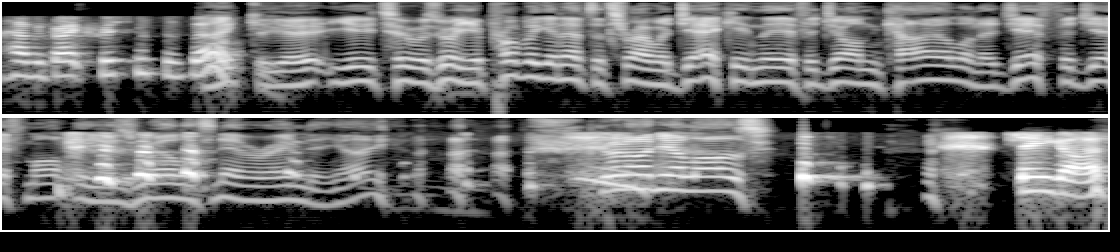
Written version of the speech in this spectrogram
have a great Christmas as well. Thank you. You too as well. You're probably going to have to throw a Jack in there for John Cahill and a Jeff for Jeff Motley as well. it's never ending, eh? Good on you, Loz. See you guys.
